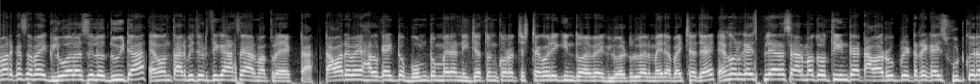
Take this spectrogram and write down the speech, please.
আমার কাছে ভাই গ্লুয়ালা ছিল দুইটা, এখন তার ভিতর থেকে আছে আর মাত্র একটা। টাওয়ারে ভাই হালকা একটু বোম টোম মেরা নির্যাতন করার চেষ্টা করি, কিন্তু ভাই গ্লুয়াল টুলার মেরা বাচ্চা যায়। এখন গাইজ প্লেয়ার আছে আর মাত্র তিনটা টাওয়ার অপারেটরে গাইজ ফুট করে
